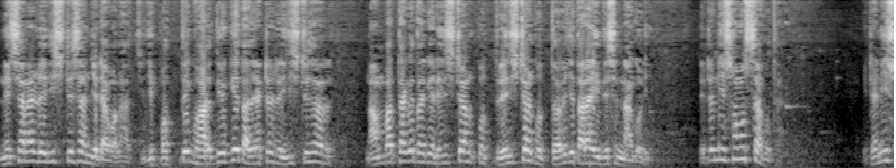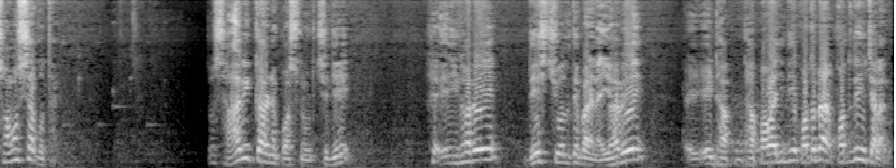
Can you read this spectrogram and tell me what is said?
ন্যাশনাল রেজিস্ট্রেশন যেটা বলা হচ্ছে, যে প্রত্যেক ভারতীয়কে তাদের একটা রেজিস্ট্রেশন নাম্বার থাকে তাকে রেজিস্টার রেজিস্টার করতে হবে যে তারা এই দেশের নাগরিক। এটা নিয়ে সমস্যা কোথায়? এটা নিয়ে সমস্যা কোথায়? তো স্বাভাবিক কারণে প্রশ্ন উঠছে যে, এইভাবে দেশ চলতে পারে না। এইভাবে এই ধাপ- ধাপ্পাবাজি দিয়ে কতটা কতদিন চালাবে?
